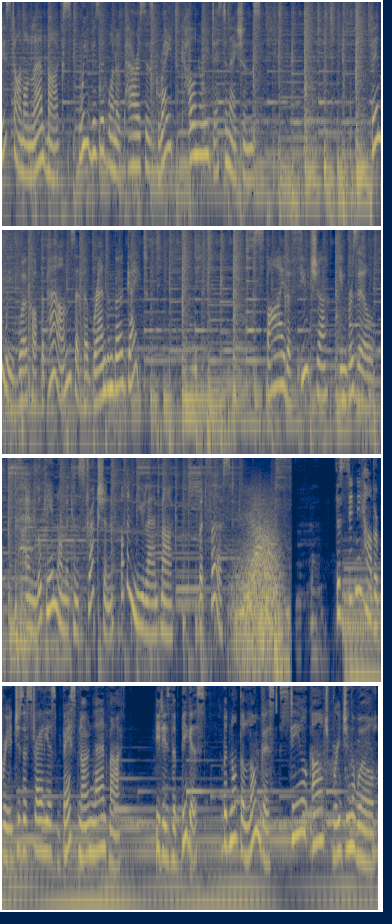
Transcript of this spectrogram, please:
This time on Landmarks, we visit one of Paris's great culinary destinations. Then we work off the pounds at the Brandenburg Gate. Spy the future in Brazil and look in on the construction of a new landmark. But first, the Sydney Harbour Bridge is Australia's best known landmark. It is the biggest, but not the longest, steel arch bridge in the world.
